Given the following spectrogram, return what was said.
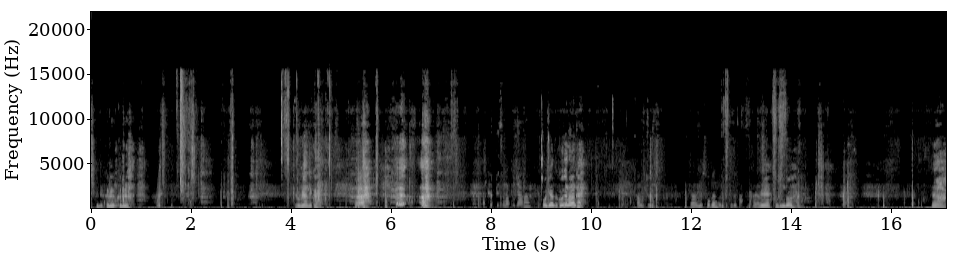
씨, 근데 그늘, 그늘. 여기 하니까 햇빛은 나쁘지 않아. 거기 한- 거기 나갈까? 아무튼 야 이게 소변도 딱 좋아요. 예, 더. 야,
